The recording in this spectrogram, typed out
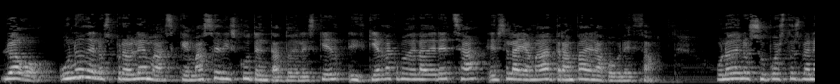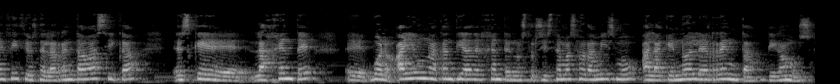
Luego, uno de los problemas que más se discuten tanto de la izquierda como de la derecha es la llamada trampa de la pobreza uno de los supuestos beneficios de la renta básica es que la gente, eh, bueno, hay una cantidad de gente en nuestros sistemas ahora mismo a la que no le renta, digamos,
